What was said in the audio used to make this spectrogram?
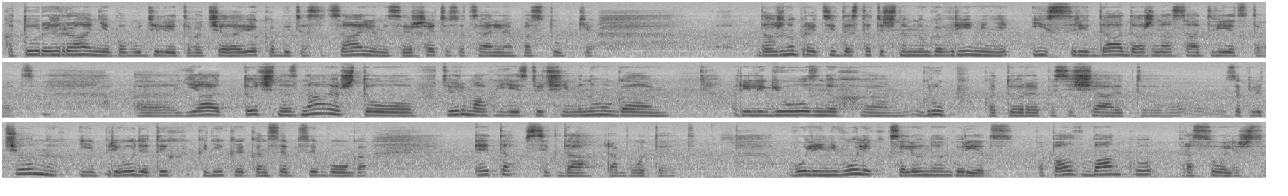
которые ранее побудили этого человека быть асоциальным и совершать асоциальные поступки, должно пройти достаточно много времени, и среда должна соответствовать. Э, Я точно знаю, что в тюрьмах есть очень много религиозных э, групп, которые посещают э, заключенных и приводят их к некой концепции Бога. Это всегда работает. Волей-неволей, как соленый огурец. Попал в банку, просолишься.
